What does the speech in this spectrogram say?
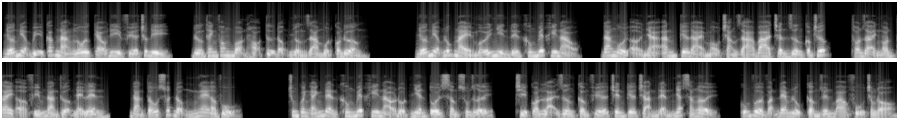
Nhớ niệm bị các nàng lôi kéo đi phía trước đi, đường thanh phong bọn họ tự động nhường ra một con đường. Nhớ niệm lúc này mới nhìn đến không biết khi nào, đang ngồi ở nhà ăn kia đài màu trắng giá ba chân dương cầm trước, thon dài ngón tay ở phím đàn thượng nhảy lên, đàn tấu xuất động nghe âm phủ. Trung quanh ánh đèn không biết khi nào đột nhiên tối sầm xuống dưới, chỉ còn lại dương cầm phía trên kia chản đèn nhất sáng ngời, cũng vừa vặn đem lục cẩm duyên bao phủ trong đó.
